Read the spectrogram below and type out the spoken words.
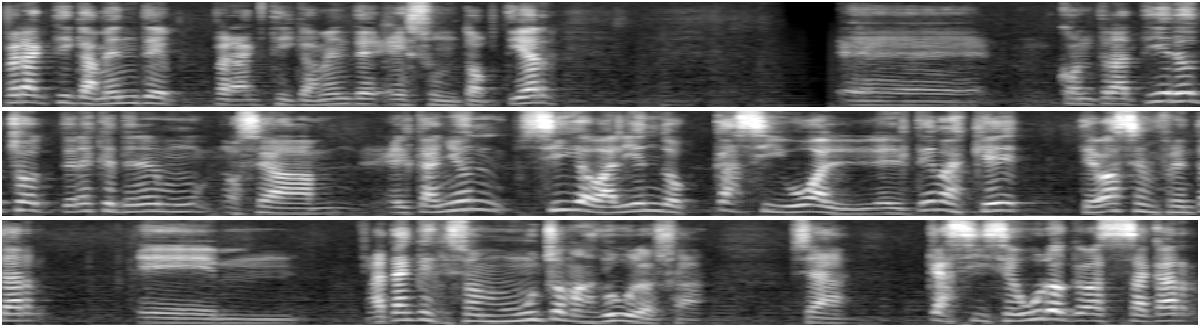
prácticamente, prácticamente es un top tier. Eh, contra tier 8 tenés que tener... O sea, el cañón sigue valiendo casi igual. El tema es que te vas a enfrentar eh, a tanques que son mucho más duros ya. O sea, casi seguro que vas a sacar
